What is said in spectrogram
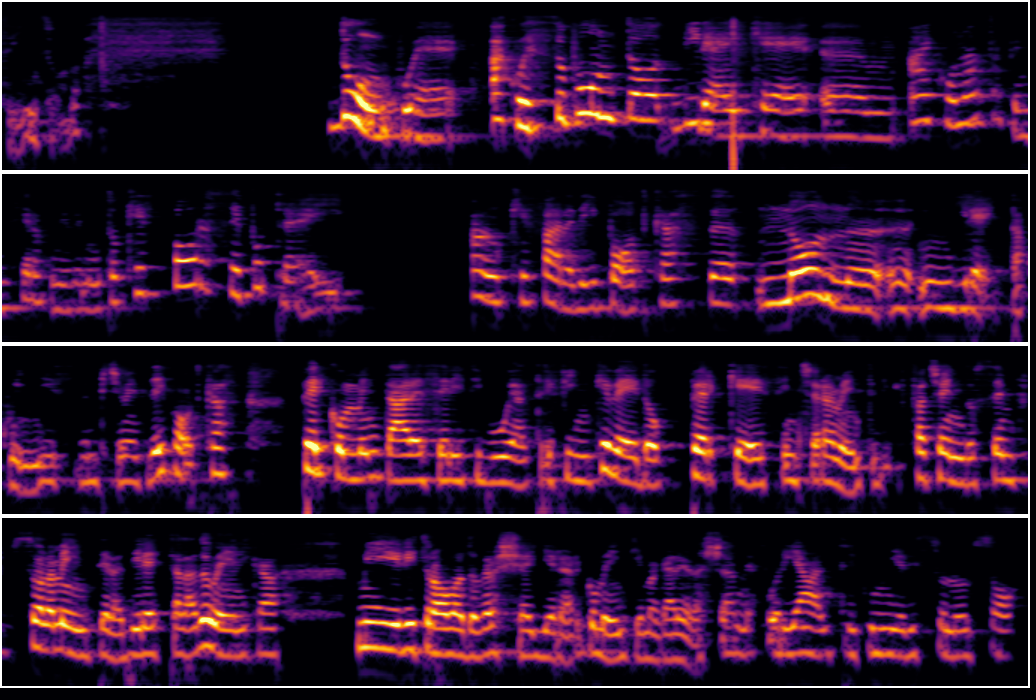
sì, insomma. Dunque, a questo punto direi che, ehm, ah, ecco un altro pensiero che mi è venuto, che forse potrei anche fare dei podcast non eh, in diretta, quindi semplicemente dei podcast per commentare serie tv e altri film che vedo, perché sinceramente facendo sem- solamente la diretta la domenica mi ritrovo a dover scegliere argomenti e magari lasciarne fuori altri, quindi adesso non so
